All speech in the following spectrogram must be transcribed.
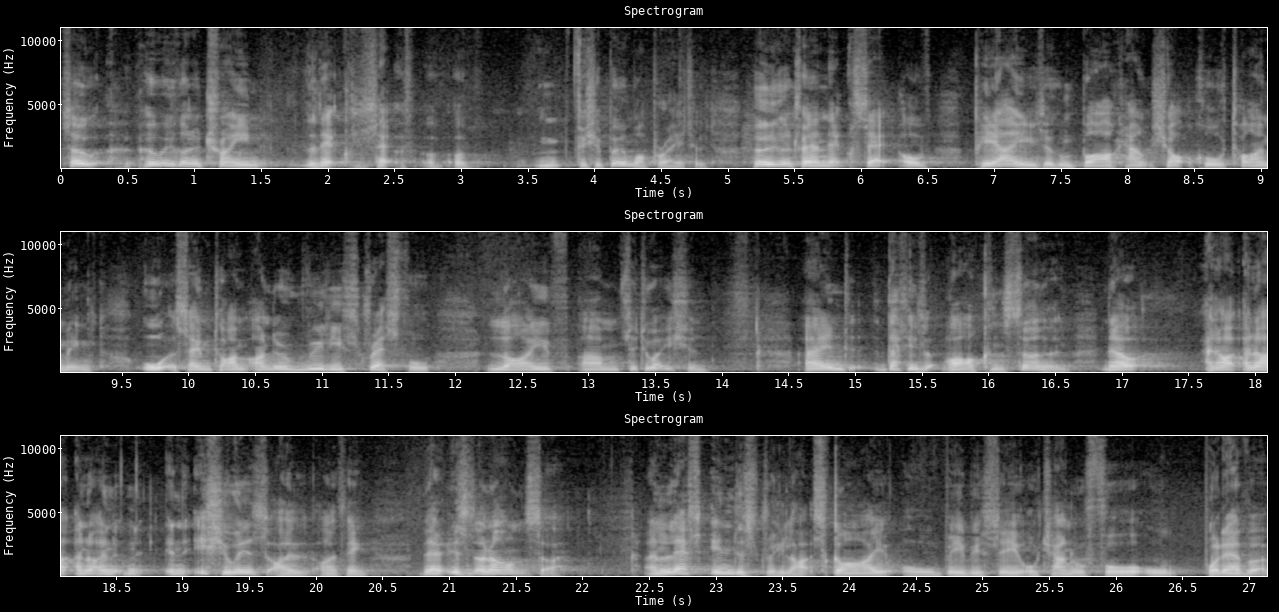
So who are we going to train the next set of, of, of Fisher boom operators? Who's going to train the next set of PAs who can bark out shot call timings all at the same time under a really stressful live um, situation? And that is our concern. Now, and, I, and, I, and, I, and the issue is, I, think, there isn't an answer. Unless industry like Sky or BBC or Channel 4 or whatever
